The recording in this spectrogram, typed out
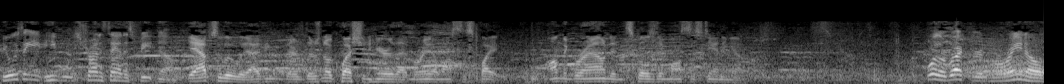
He looks like he, he, was trying to stay on his feet now. Yeah, absolutely. I think there's, there's no question here that Moreno wants this fight on the ground, and Scolesdang wants to standing up. For the record, Moreno,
